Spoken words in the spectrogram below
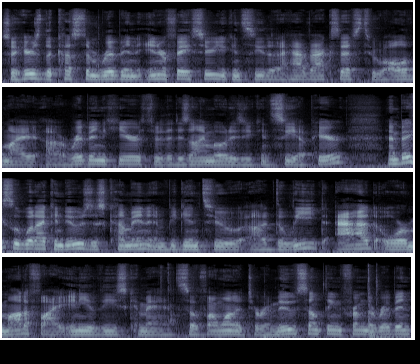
So here's the custom ribbon interface here. You can see that I have access to all of my uh, ribbon here through the design mode as you can see up here. And basically what I can do is just come in and begin to uh, delete, add, or modify any of these commands. So if I wanted to remove something from the ribbon,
